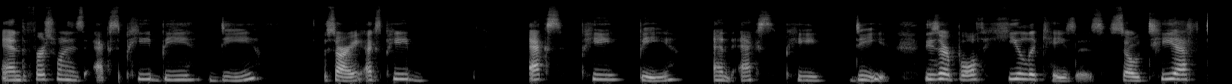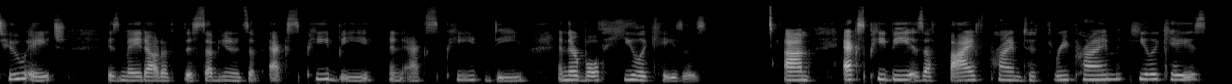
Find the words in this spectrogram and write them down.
and the first one is XPBD, sorry, XP XPB and XPD. These are both helicases. So TF2H is made out of the subunits of XPB and XPD, and they're both helicases. Um, XPB is a 5' to 3' helicase,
